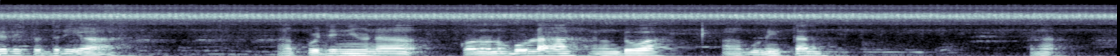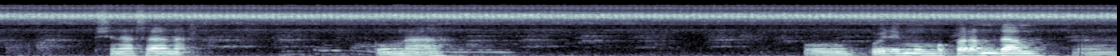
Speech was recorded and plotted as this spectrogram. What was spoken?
Espiritu diri ah, ah pwede niyo na kung ano ng bola ha, anong duwa, ah, gunitan. Kana, sinasana. Kung na o pwede mo magparamdam ah,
